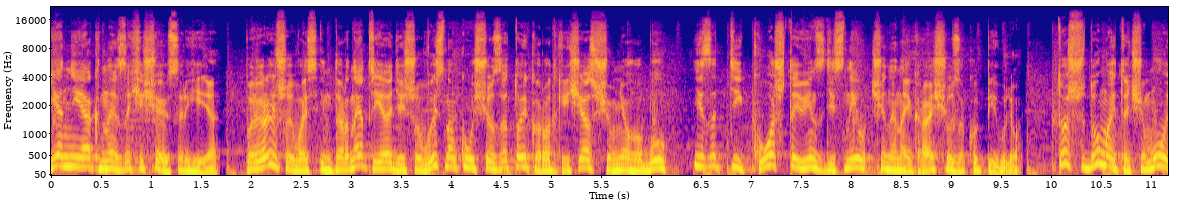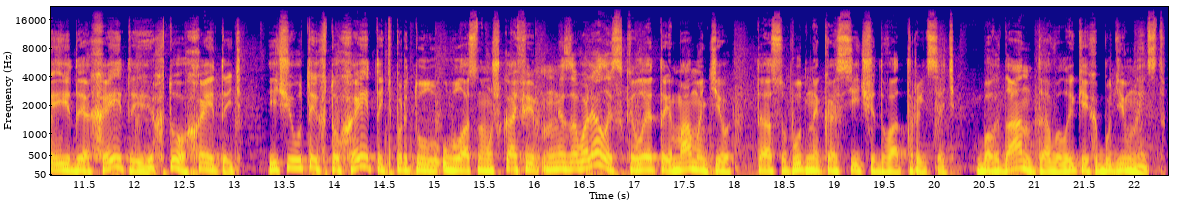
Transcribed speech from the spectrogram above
я ніяк не захищаю Сергія. Переривши весь інтернет, я дійшов висновку, що за той короткий час, що в нього був, і за ті кошти він здійснив чи не найкращу закупівлю. Тож думайте, чому йде хейт і хто хейтить? І чи у тих, хто хейтить притулу у власному шкафі, не заваляли скелети мамонтів та супутника Січі 230 Богдан та великих будівництв?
